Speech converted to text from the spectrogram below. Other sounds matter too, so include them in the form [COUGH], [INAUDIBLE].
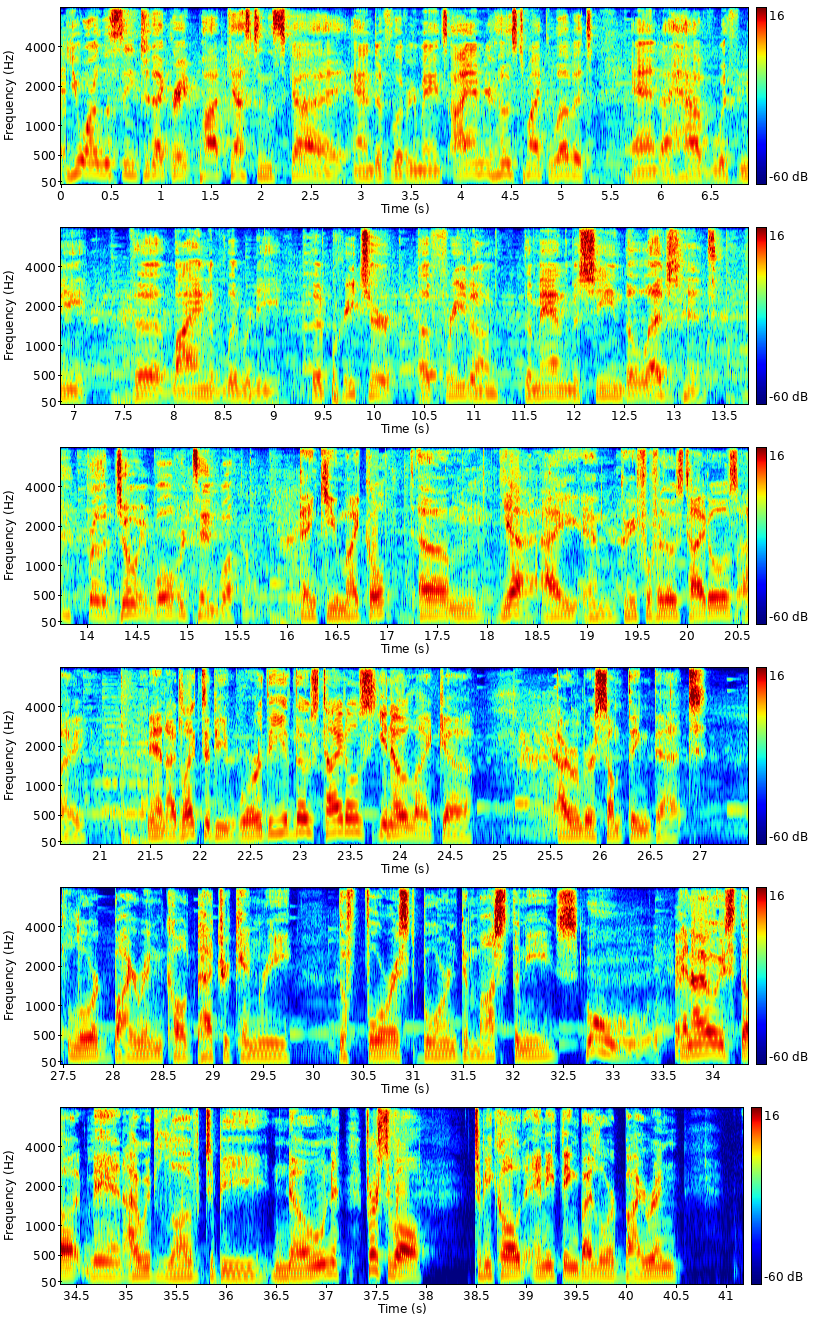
You are listening to that great podcast in the sky, and if love remains. I am your host, Mike Lovett, and I have with me the Lion of Liberty, the preacher of freedom, the man, the machine, the legend, [LAUGHS] Brother Joey Wolverton. Welcome. Thank you, Michael. Um, yeah, I am grateful for those titles. I, man, I'd like to be worthy of those titles. You know, like uh, I remember something that Lord Byron called Patrick Henry the forest born Demosthenes. Ooh. and I always thought, man, I would love to be known. First of all, to be called anything by Lord Byron,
